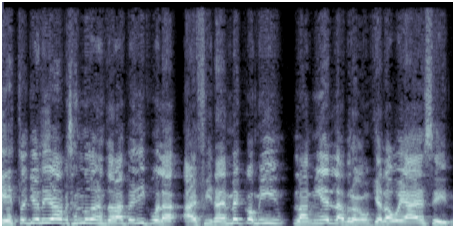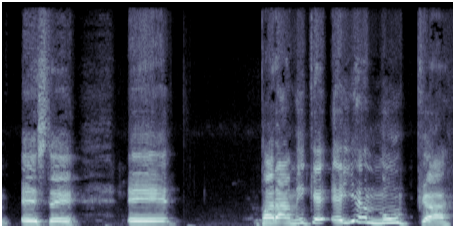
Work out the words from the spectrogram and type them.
y esto yo lo iba pensando durante toda la película, al final me comí la mierda, pero como que lo voy a decir, este, eh, para mí que ella nunca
